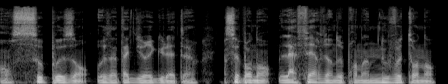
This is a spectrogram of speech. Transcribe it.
en s'opposant aux attaques du régulateur. Cependant, l'affaire vient de prendre un nouveau tournant.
